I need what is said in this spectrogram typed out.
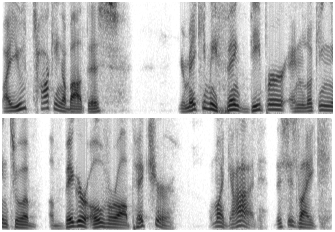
by you talking about this, you're making me think deeper and looking into a, a bigger overall picture. Oh my God. This is like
